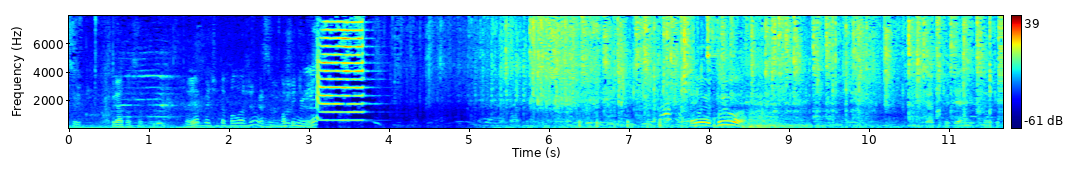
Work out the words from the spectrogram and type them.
сейчас прятаться буду. Да я, блядь, что-то положил, в машине лежал. Эй, было! Да, судья не смотрит.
